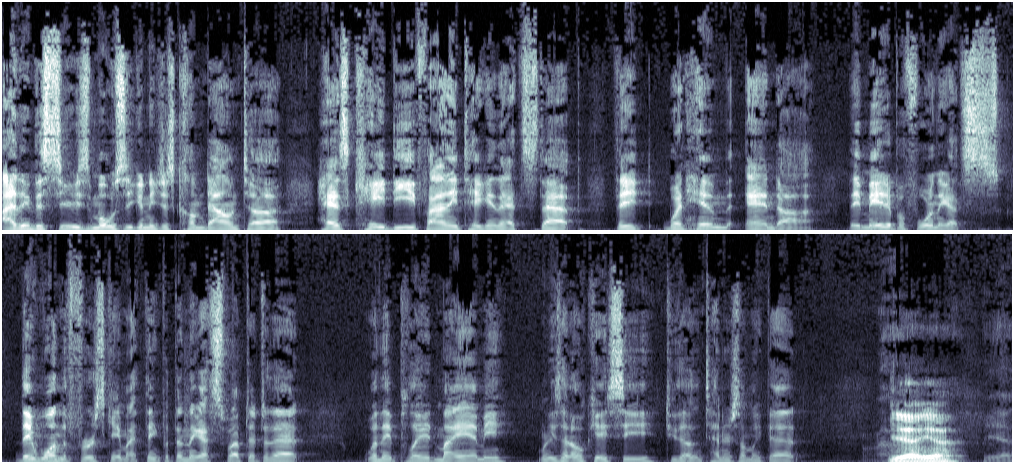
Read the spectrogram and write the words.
I think this series is mostly going to just come down to has KD finally taken that step? They when him and uh, they made it before and they got they won the first game I think, but then they got swept after that when they played Miami when he's on OKC 2010 or something like that. Yeah, yeah. Yeah.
